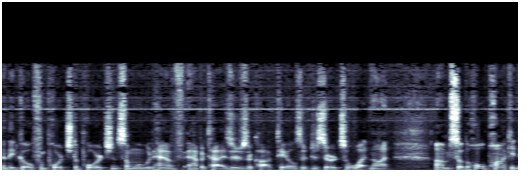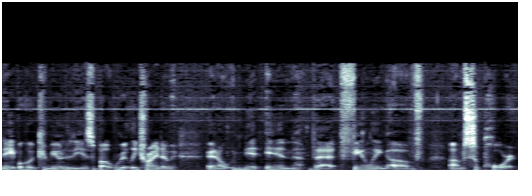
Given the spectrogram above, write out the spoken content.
and they'd go from porch to porch, and someone would have appetizers or cocktails or desserts or whatnot. Um, so the whole pocket neighborhood community is about really trying to, you know, knit in that feeling of um, support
